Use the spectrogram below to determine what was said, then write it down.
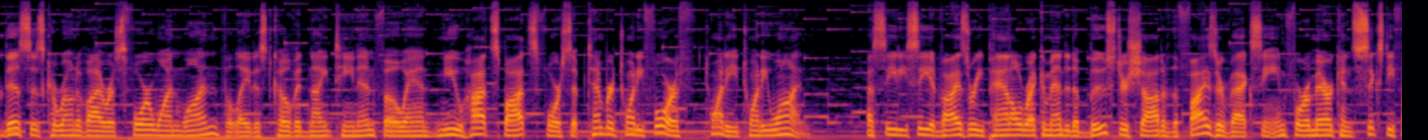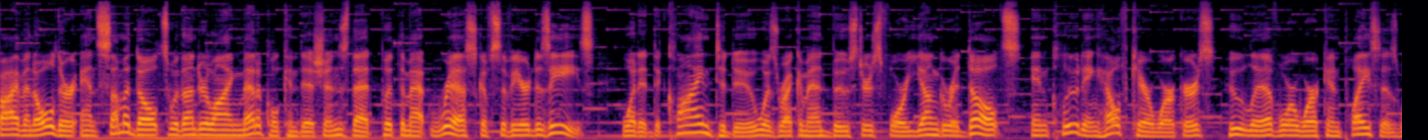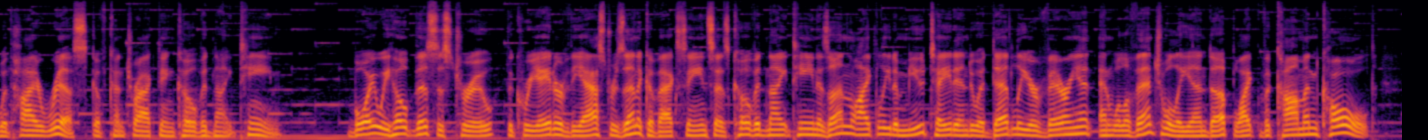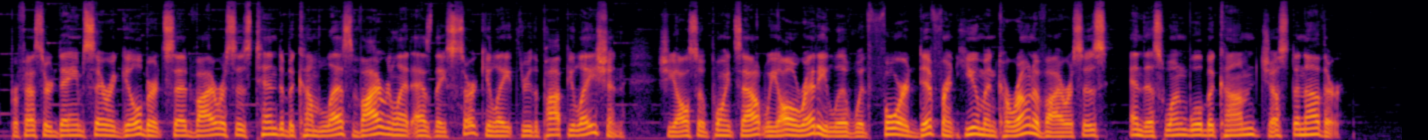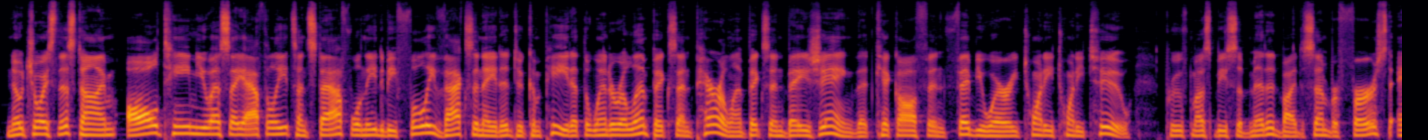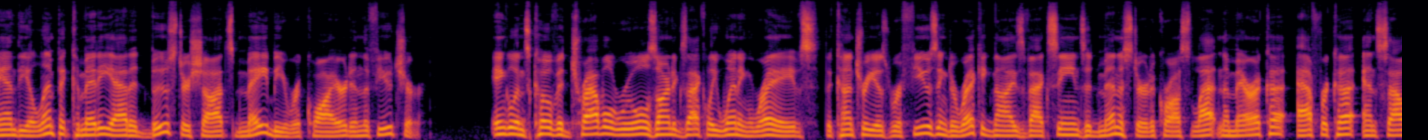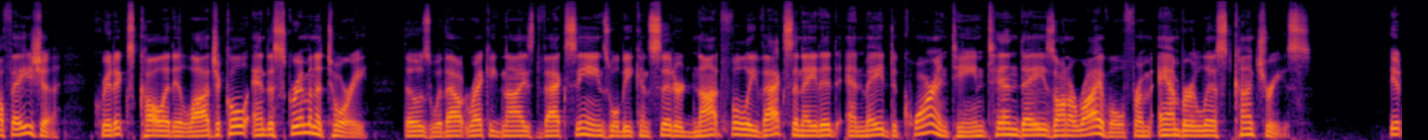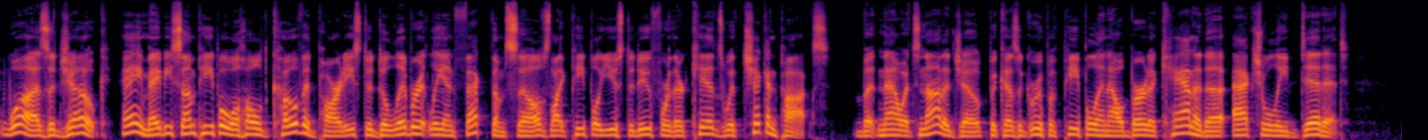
This is Coronavirus 411, the latest COVID 19 info and new hotspots for September 24th, 2021. A CDC advisory panel recommended a booster shot of the Pfizer vaccine for Americans 65 and older and some adults with underlying medical conditions that put them at risk of severe disease. What it declined to do was recommend boosters for younger adults, including healthcare workers who live or work in places with high risk of contracting COVID 19. Boy, we hope this is true. The creator of the AstraZeneca vaccine says COVID 19 is unlikely to mutate into a deadlier variant and will eventually end up like the common cold. Professor Dame Sarah Gilbert said viruses tend to become less virulent as they circulate through the population. She also points out we already live with four different human coronaviruses, and this one will become just another. No choice this time. All Team USA athletes and staff will need to be fully vaccinated to compete at the Winter Olympics and Paralympics in Beijing that kick off in February 2022. Proof must be submitted by December 1st, and the Olympic Committee added booster shots may be required in the future. England's COVID travel rules aren't exactly winning raves. The country is refusing to recognize vaccines administered across Latin America, Africa, and South Asia. Critics call it illogical and discriminatory. Those without recognized vaccines will be considered not fully vaccinated and made to quarantine 10 days on arrival from amber list countries. It was a joke. Hey, maybe some people will hold COVID parties to deliberately infect themselves like people used to do for their kids with chickenpox. But now it's not a joke because a group of people in Alberta, Canada actually did it.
